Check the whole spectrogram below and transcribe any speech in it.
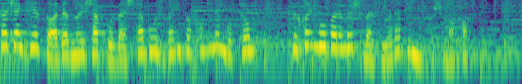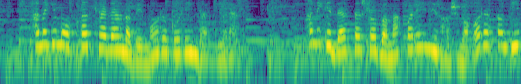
گرچند که ساعت از نوی شب گذشته بود ولی به فامیلم گفتم می‌خوایم ببرمش به زیارت میرهاشم آقا همگی موافقت کردن و بیمار رو بردیم به زیارت. همین که دستش را به مقبره میرهاشم آقا رساندیم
